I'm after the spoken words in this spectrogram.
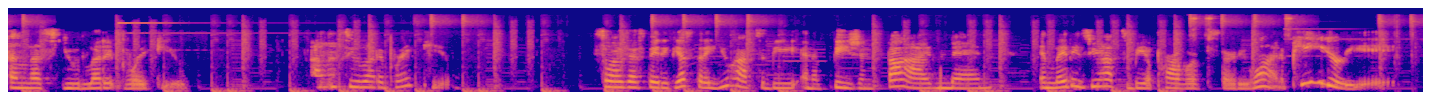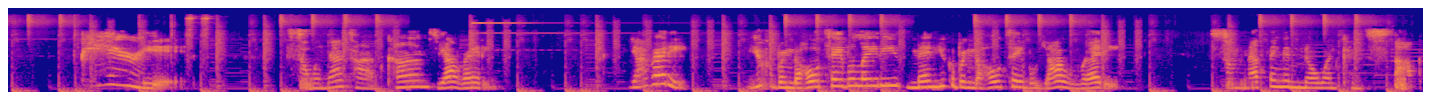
unless you let it break you. Unless you let it break you. So, as I stated yesterday, you have to be an Ephesians 5 men and ladies, you have to be a Proverbs 31. Period. Period. So when that time comes, y'all ready. Y'all ready. You can bring the whole table, ladies. Men, you can bring the whole table. Y'all ready. So nothing and no one can stop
